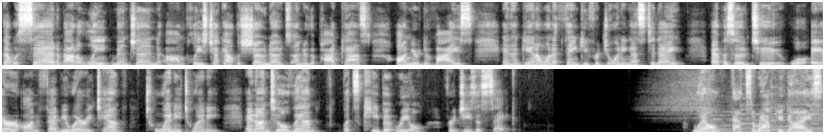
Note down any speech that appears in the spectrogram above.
that was said about a link mentioned, um, please check out the show notes under the podcast on your device. And again, I want to thank you for joining us today. Episode two will air on February 10th, 2020. And until then, let's keep it real for Jesus' sake. Well, that's a wrap, you guys.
